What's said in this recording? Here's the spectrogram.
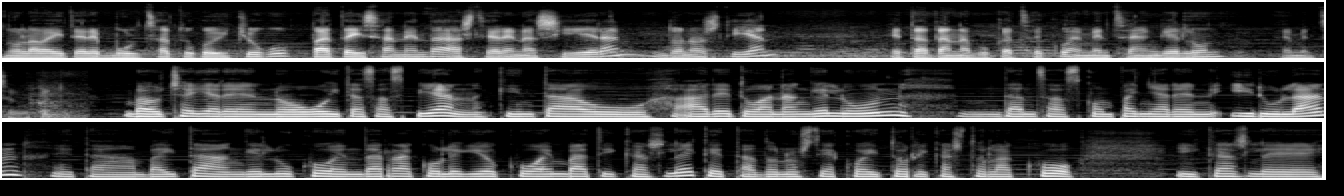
nola baita ere bultzatuko ditugu. Pata izanen da astearen hasieran Donostian eta dana bukatzeko hementzean gelun hemen bukatu. Bautsaiaren ogoita zazpian, kintau aretoan angelun, dantzaz konpainaren irulan, eta baita angeluko endarra kolegioko hainbat ikaslek eta donostiako aitorrik astolako ikasle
